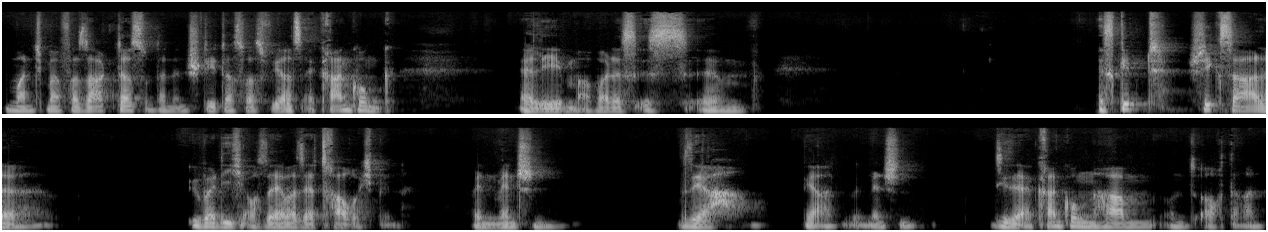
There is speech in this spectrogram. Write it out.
manchmal versagt das und dann entsteht das, was wir als Erkrankung erleben. Aber das ist, ähm, es gibt Schicksale, über die ich auch selber sehr traurig bin. Wenn Menschen sehr, ja, wenn Menschen diese Erkrankungen haben und auch daran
